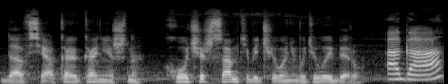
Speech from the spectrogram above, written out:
Да, всякое, конечно. Хочешь, сам тебе чего-нибудь выберу». Ага.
